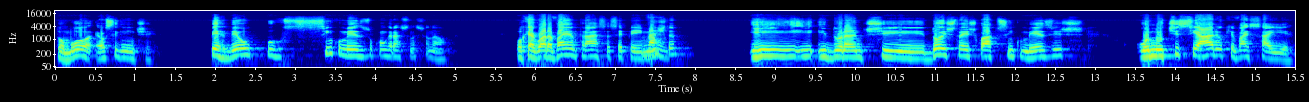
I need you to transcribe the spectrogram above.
tomou é o seguinte: perdeu por cinco meses o Congresso Nacional. Porque agora vai entrar essa CPI vai. mista e, e, e durante dois, três, quatro, cinco meses, o noticiário que vai sair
